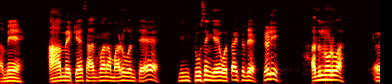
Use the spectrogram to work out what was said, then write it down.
ಅಮ್ಮೆ ಆಮೇಕೆ ಸಾಂತ್ವನ ಮಾಡುವಂತೆ ನಿನ್ ಟೂಸಂಗೆ ಗೊತ್ತಾಯ್ತದೆ. ನಡಿ ಅದನ್ನ ನೋಡುವ. ಏ,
